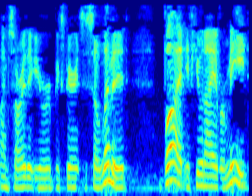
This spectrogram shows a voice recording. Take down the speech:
I'm sorry that your experience is so limited, but if you and I ever meet,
